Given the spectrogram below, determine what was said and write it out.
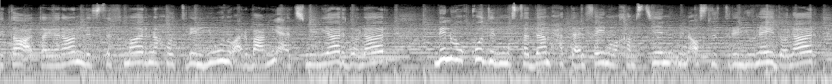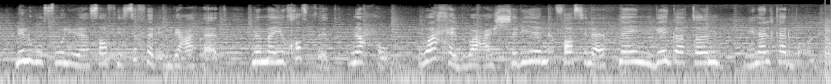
قطاع الطيران لاستثمار نحو تريليون و400 مليار دولار للوقود المستدام حتى 2050 من أصل تريليوني دولار للوصول إلى صافي صفر انبعاثات مما يخفض نحو 21.2 جيجا طن من الكربون.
